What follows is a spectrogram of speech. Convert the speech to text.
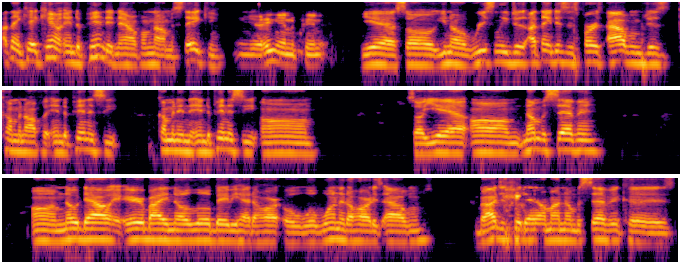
I think K Camp independent now, if I'm not mistaken. Yeah, he independent. Yeah, so you know, recently just I think this is first album just coming off of independency, coming into independency. Um so yeah, um number seven, um, no doubt everybody know Lil Baby had a hard or well, one of the hardest albums. But I just put that on my number seven because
